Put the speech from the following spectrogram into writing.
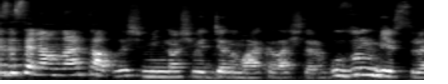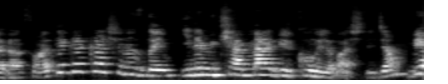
Herkese selamlar tatlış, minnoş ve canım arkadaşlarım. Uzun bir süreden sonra tekrar karşınızdayım. Yine mükemmel bir konuyla başlayacağım. Bir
